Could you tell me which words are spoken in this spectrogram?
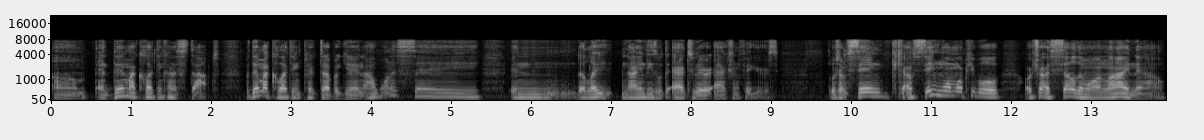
Um, and then my collecting kind of stopped. But then my collecting picked up again. I want to say in the late 90s with the add to their action figures, which I'm seeing. I'm seeing more and more people are trying to sell them online now.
